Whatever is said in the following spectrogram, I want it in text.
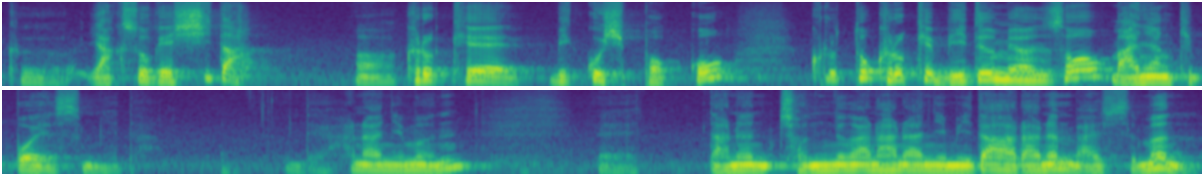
그 약속의 씨다. 어, 그렇게 믿고 싶었고 또 그렇게 믿으면서 마냥 기뻐했습니다. 근데 하나님은 에, 나는 전능한 하나님이다 라는 말씀은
